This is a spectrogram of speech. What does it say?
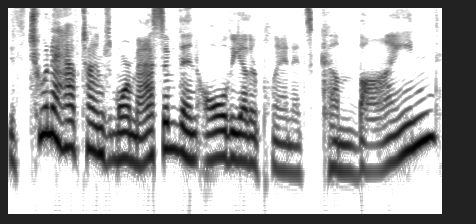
It's two and a half times more massive than all the other planets combined.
